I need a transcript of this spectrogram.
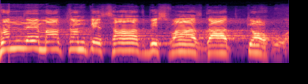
वंदे मातरम के साथ विश्वासघात क्यों हुआ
